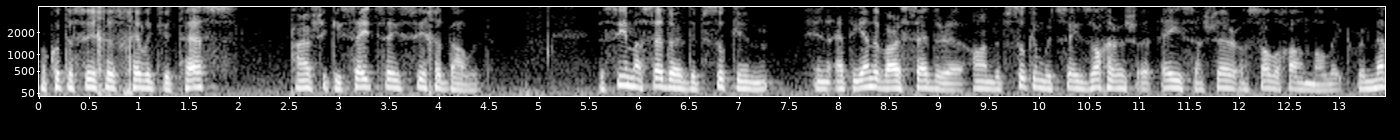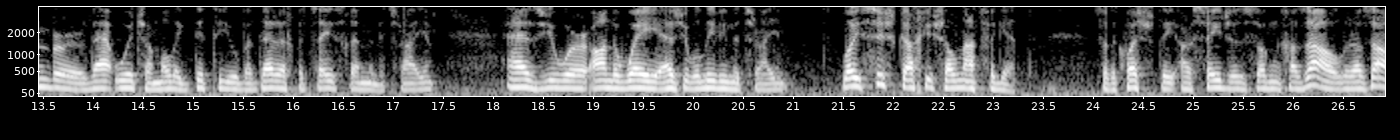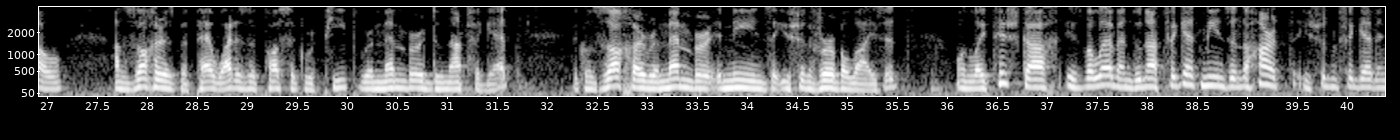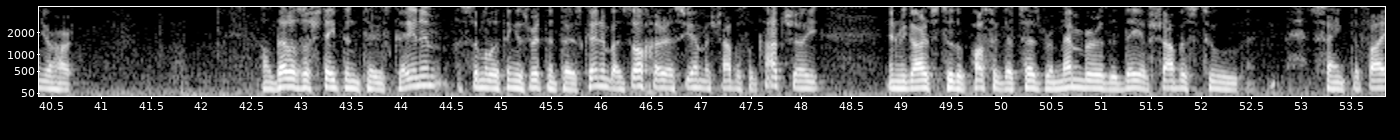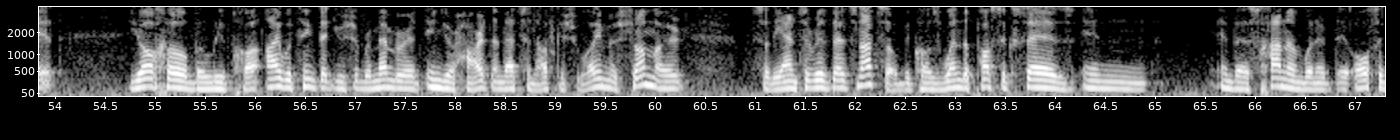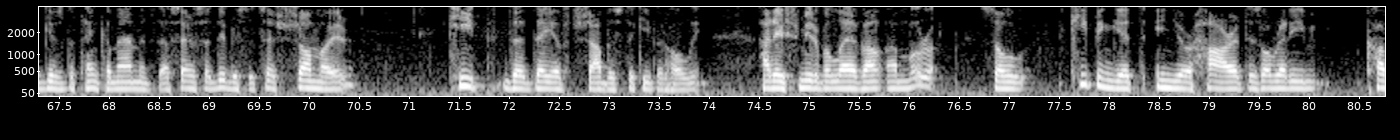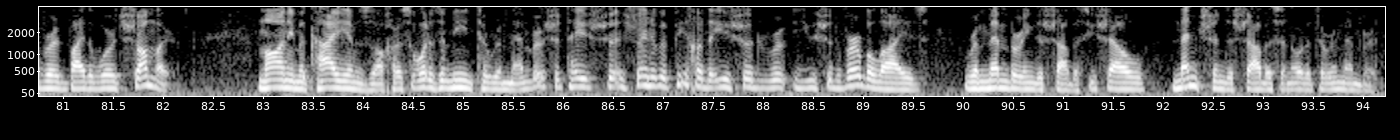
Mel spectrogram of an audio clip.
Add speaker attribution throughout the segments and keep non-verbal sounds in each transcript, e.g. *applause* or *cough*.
Speaker 1: Makuta Sichas Chelek Yutes, Parshik Yiseitse Sicha Dalad. Besim HaSeder of the Psukim, in, at the end of our Seder, on the Psukim which say, Zochar Eis Asher Osolocha Amalek, remember that which Amalek did to you, Baderech Betzeichem Mitzrayim, as you were on the way, as you were leaving Mitzrayim. Lo Sishkach, you shall not forget. So the question, the, our sages, Zogan Chazal, Razal, Zohar is bepeh. Why does the pasuk repeat? Remember, do not forget. Because Zohar, remember, it means that you should verbalize it. When leitishkach is belev, and do not forget means in the heart. You shouldn't forget in your heart. Al deros a state in Teres. A similar thing is written in Teres Kainim by Zohar es Yom Shabbos l'katshei. In regards to the pasuk that says, "Remember the day of Shabbos to sanctify it." Yochel belibcha. I would think that you should remember it in your heart, and that's enough. So the answer is that it's not so, because when the pasuk says in in the Eschanam, when it, it, also gives the Ten Commandments, the Aseret Adibris, it says Shomer, keep the day of Shabbos to keep it holy. Shmir Belev Amura. So keeping it in your heart is already covered by the word Shomer. Mani Mekayim Zohar. So what does it mean to remember? That you should you should verbalize remembering the Shabbos. You shall mention the Shabbos in order to remember it.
